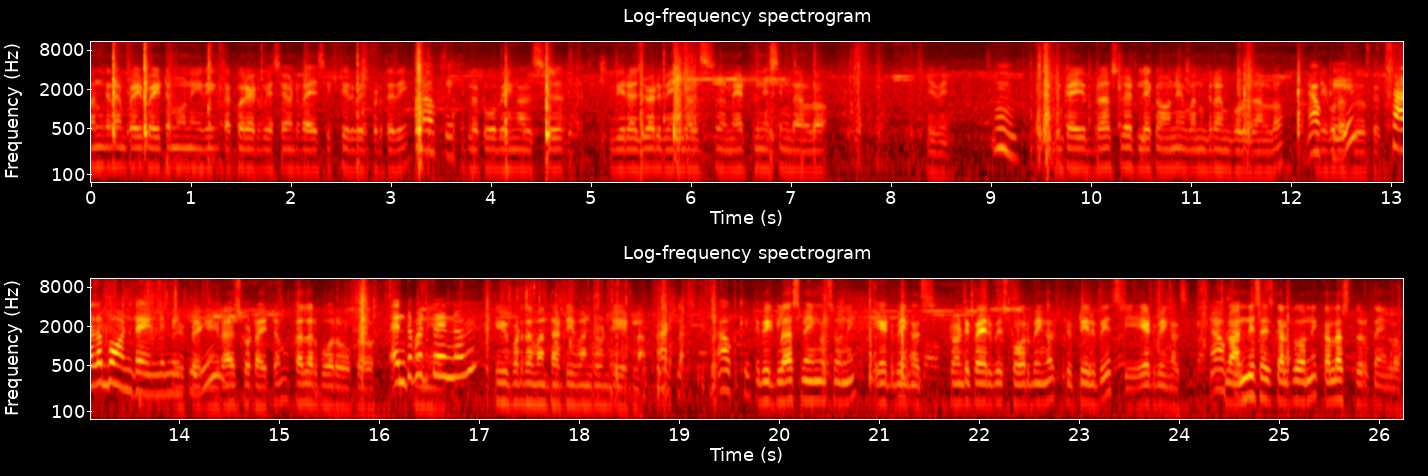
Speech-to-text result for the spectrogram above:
వన్ గ్రామ్ టైప్ ఐటమ్ ఇది. తక్కువ rate seventy five sixty rupees పడుతుంది. ఇట్లా టూ బెంగల్స్ ఇవి రజవాడి బెంగల్స్ మేట్ ఫినిషింగ్ దానిలో ఇవి. ఇంకా ఈ బ్రాస్లెట్ లేక వన్ గ్రామ్ గోల్డ్ దానిలో. చాలా బాగుంటాయండి మీకు రాజ్కోట్ ఐటమ్ కలర్ ఫోర్ ఒక ఎంత పడతాయండి అవి? ఇవి పడితే వన్ థర్టీ వన్ ట్వంటీ ఇట్లా. అట్లా. ఓకే. ఇవి గ్లాస్ బెంగల్స్ ఉన్నాయి eight bangles twenty five rupees four bangles fifty rupees eight bangles ఇట్లా అన్ని సైజ్ కలిపి ఉన్నాయి కలర్స్ దొరుకుతాయి ఇందులో.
